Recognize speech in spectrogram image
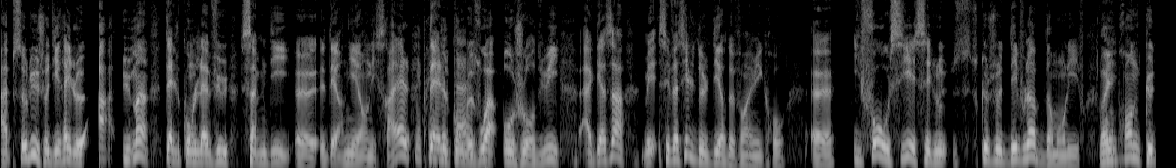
absolu, je dirais le A humain, tel qu'on l'a vu samedi euh, dernier en Israël, tel qu'on le voit aujourd'hui à Gaza. Mais c'est facile de le dire devant un micro. Euh, il faut aussi, et c'est ce que je développe dans mon livre, comprendre que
